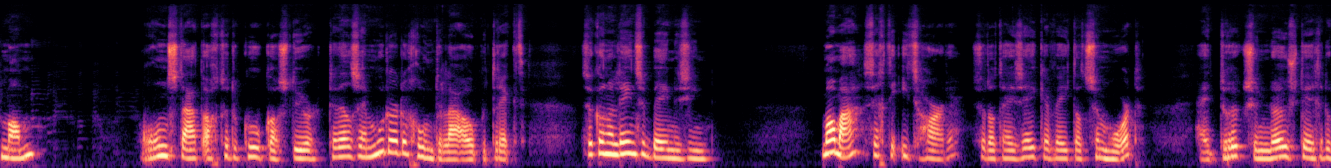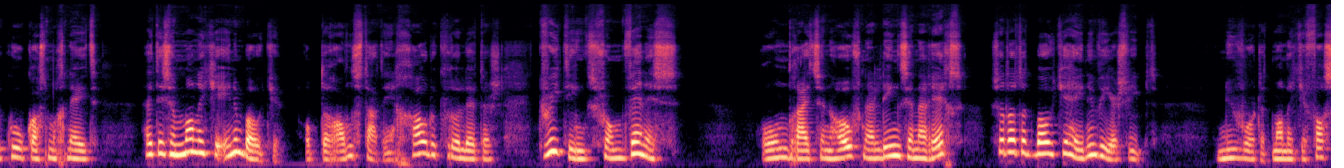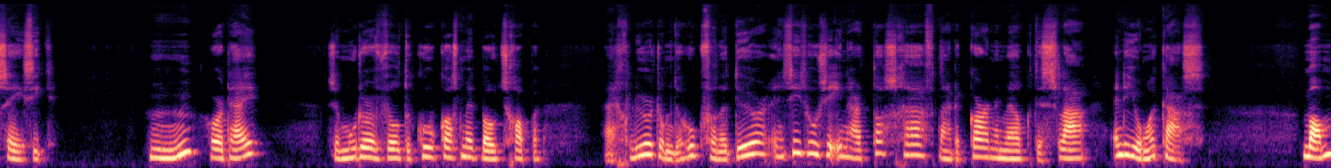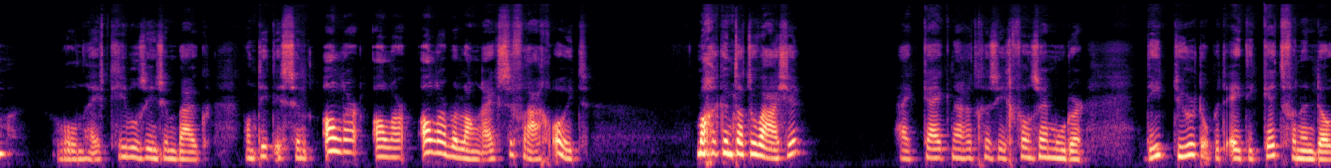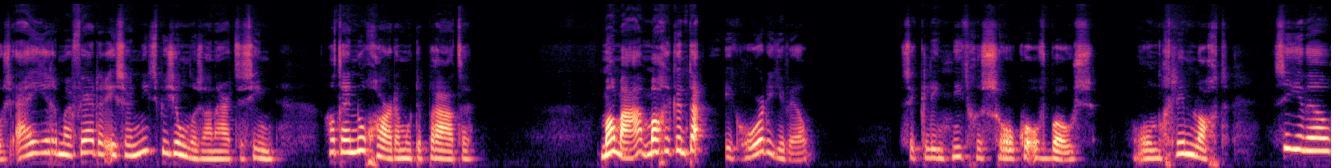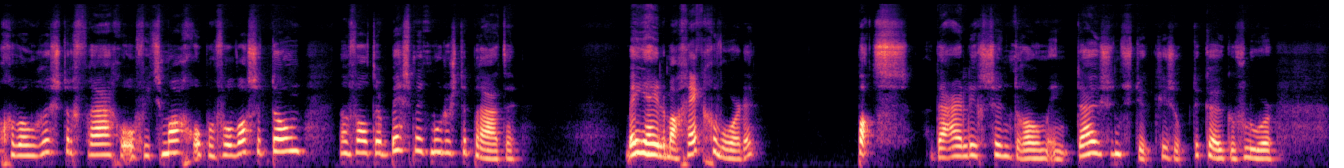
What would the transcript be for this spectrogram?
mam? Ron staat achter de koelkastdeur terwijl zijn moeder de groentela opentrekt. Ze kan alleen zijn benen zien. Mama, zegt hij iets harder, zodat hij zeker weet dat ze hem hoort. Hij drukt zijn neus tegen de koelkastmagneet. Het is een mannetje in een bootje. Op de rand staat in gouden krulletters Greetings from Venice. Ron draait zijn hoofd naar links en naar rechts, zodat het bootje heen en weer zwiept. Nu wordt het mannetje vast zeeziek. Hm, hoort hij. Zijn moeder vult de koelkast met boodschappen. Hij gluurt om de hoek van de deur en ziet hoe ze in haar tas graaft naar de karnemelk, de sla en de jonge kaas. Mam, Ron heeft kriebels in zijn buik, want dit is zijn aller, aller, allerbelangrijkste vraag ooit. Mag ik een tatoeage? Hij kijkt naar het gezicht van zijn moeder. Die tuurt op het etiket van een doos eieren, maar verder is er niets bijzonders aan haar te zien. Had hij nog harder moeten praten. Mama, mag ik een ta... Ik hoorde je wel. Ze klinkt niet geschrokken of boos. Ron glimlacht. Zie je wel, gewoon rustig vragen of iets mag op een volwassen toon, dan valt er best met moeders te praten. Ben je helemaal gek geworden? Pats, daar ligt zijn droom in duizend stukjes op de keukenvloer.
